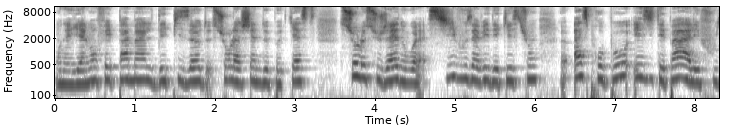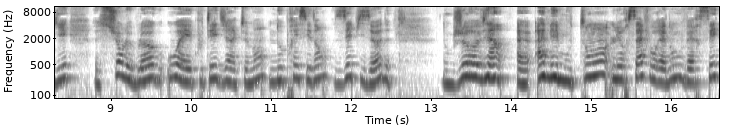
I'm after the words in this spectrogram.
on a également fait pas mal d'épisodes sur la chaîne de podcast sur le sujet. Donc voilà, si vous avez des questions euh, à ce propos, n'hésitez pas à aller fouiller sur le blog ou à écouter directement nos précédents épisodes. Donc je reviens euh, à mes moutons. L'URSSAF aurait donc versé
